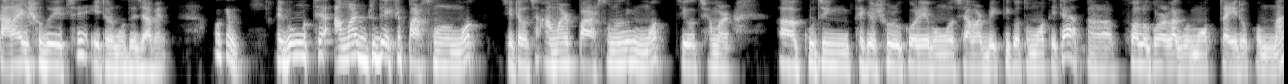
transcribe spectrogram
তারাই শুধু ইচ্ছে এটার মধ্যে যাবেন। ওকে? এবং হচ্ছে আমার যদি একটা পার্সোনাল মত যেটা হচ্ছে আমার পার্সোনালি মত, যে হচ্ছে আমার কোচিং থেকে শুরু করে এবং হচ্ছে আমার ব্যক্তিগত মত, এটা আপনারা ফলো করা লাগবে, মতটা এরকম না।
